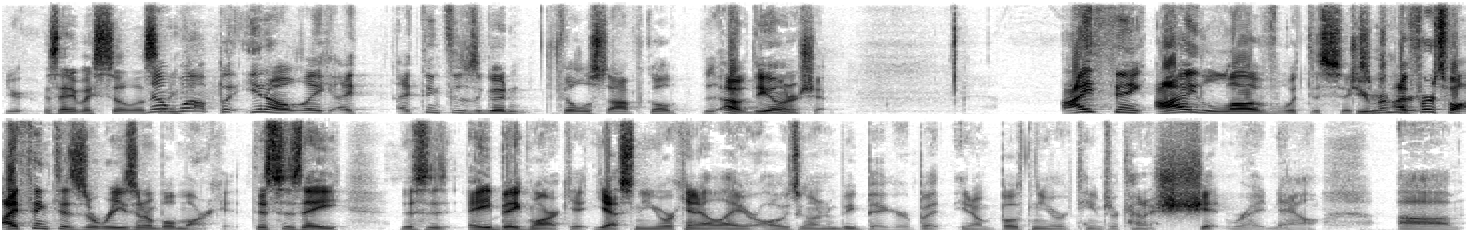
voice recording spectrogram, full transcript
You're- Is anybody still listening? No, well, but you know, like I, I think this is a good philosophical. Oh, the ownership. I think I love what the Sixers. remember- uh, first of all, I think this is a reasonable market. This is a this is a big market. Yes, New York and LA are always going to be bigger, but you know both New York teams are kind of shit right now. Um,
